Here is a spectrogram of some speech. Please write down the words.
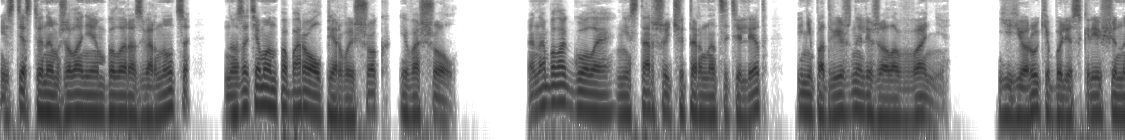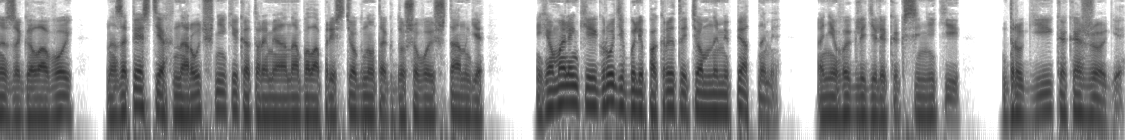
Естественным желанием было развернуться, но затем он поборол первый шок и вошел. Она была голая, не старше 14 лет, и неподвижно лежала в ванне. Ее руки были скрещены за головой, на запястьях наручники, которыми она была пристегнута к душевой штанге. Ее маленькие груди были покрыты темными пятнами. Они выглядели как синяки, другие — как ожоги.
